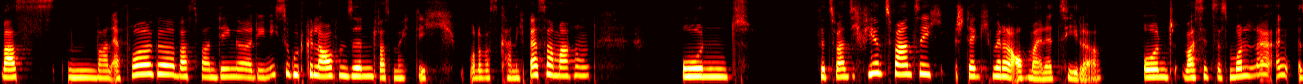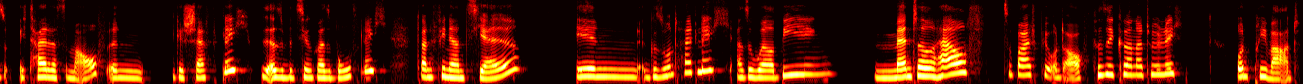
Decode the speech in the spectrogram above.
was mh, waren Erfolge, was waren Dinge, die nicht so gut gelaufen sind, was möchte ich oder was kann ich besser machen. Und für 2024 stecke ich mir dann auch meine Ziele. Und was jetzt das Model also ich teile das immer auf in geschäftlich, also beziehungsweise beruflich, dann finanziell, in gesundheitlich, also Wellbeing, Mental Health zum Beispiel und auch Physiker natürlich und privat.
